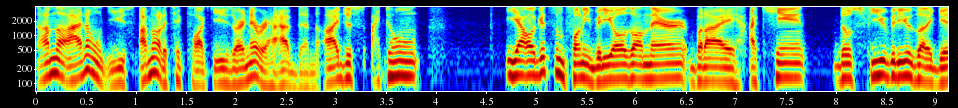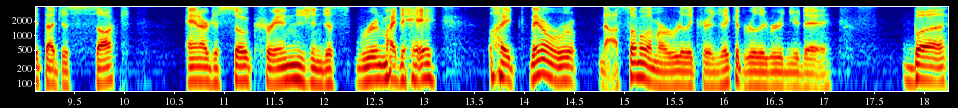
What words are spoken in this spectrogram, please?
I'm not. I don't use. I'm not a TikTok user. I never have been. I just. I don't. Yeah, I'll get some funny videos on there, but I. I can't. Those few videos that I get that just suck, and are just so cringe and just ruin my day. Like they don't. Nah, some of them are really cringe. They could really ruin your day. But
